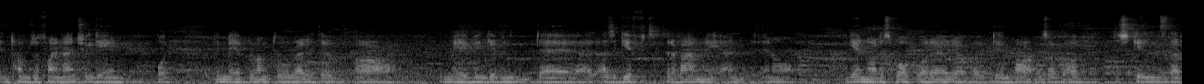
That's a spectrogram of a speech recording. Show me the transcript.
in terms of financial gain, but they may have belonged to a relative or may have been given uh, as a gift to the family. And you know, again, what I spoke about earlier about the importance of, of the skills that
